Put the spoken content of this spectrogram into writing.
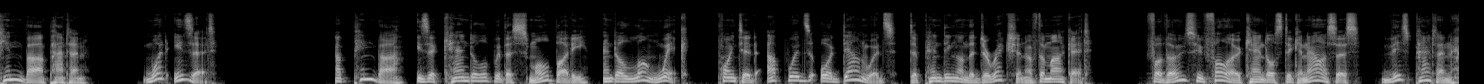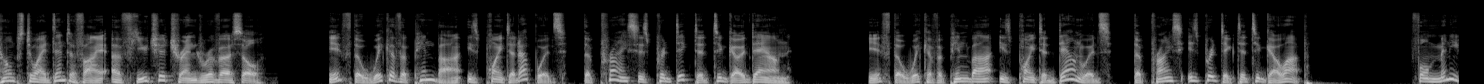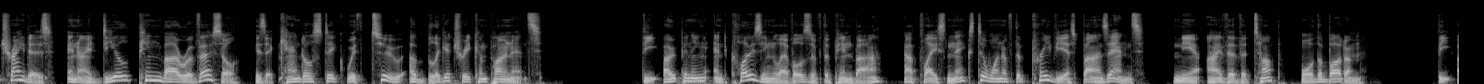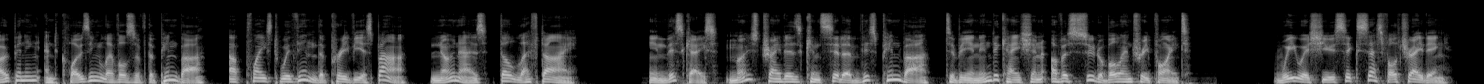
pin bar pattern. What is it? A pin bar is a candle with a small body and a long wick, pointed upwards or downwards depending on the direction of the market. For those who follow candlestick analysis, this pattern helps to identify a future trend reversal. If the wick of a pin bar is pointed upwards, the price is predicted to go down. If the wick of a pin bar is pointed downwards, the price is predicted to go up. For many traders, an ideal pin bar reversal is a candlestick with two obligatory components. The opening and closing levels of the pin bar are placed next to one of the previous bar's ends, near either the top or the bottom. The opening and closing levels of the pin bar are placed within the previous bar, known as the left eye. In this case, most traders consider this pin bar to be an indication of a suitable entry point. We wish you successful trading.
